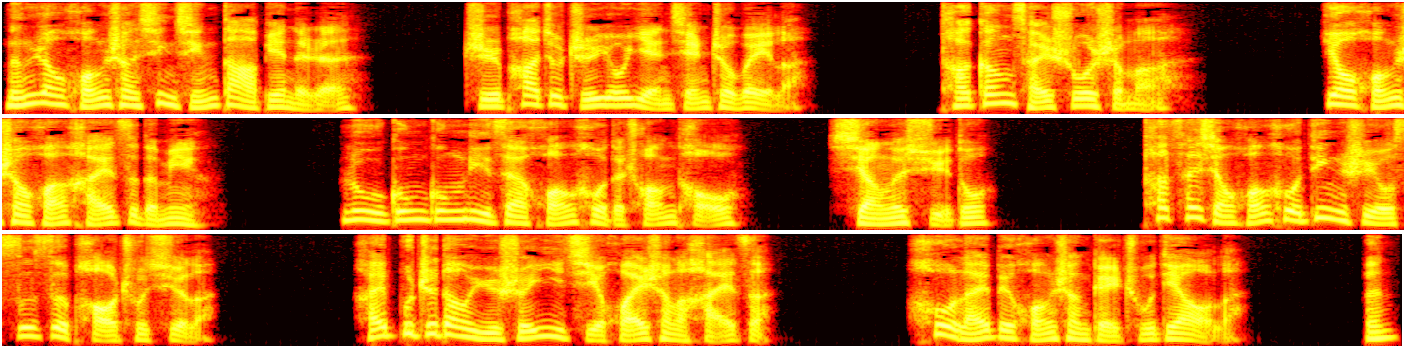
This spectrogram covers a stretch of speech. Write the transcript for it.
能让皇上性情大变的人，只怕就只有眼前这位了。他刚才说什么？要皇上还孩子的命？陆公公立在皇后的床头，想了许多。他猜想皇后定是有私自跑出去了，还不知道与谁一起怀上了孩子。后来被皇上给除掉了，嗯，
